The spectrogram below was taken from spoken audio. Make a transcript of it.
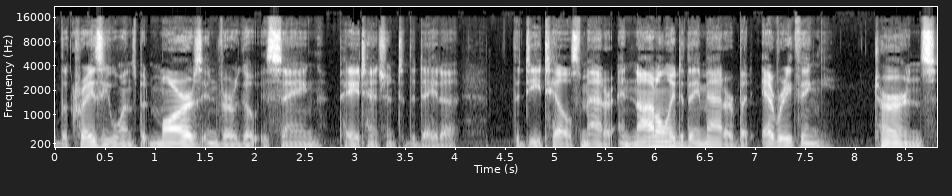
the crazy ones, but Mars in Virgo is saying pay attention to the data. The details matter. And not only do they matter, but everything turns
